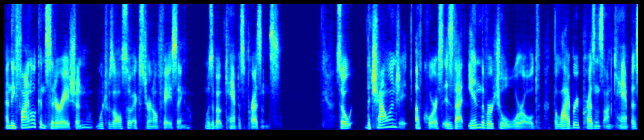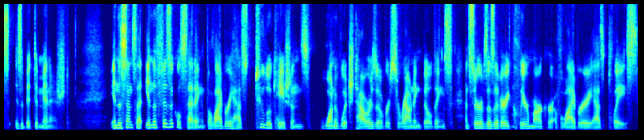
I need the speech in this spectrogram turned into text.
And the final consideration, which was also external facing, was about campus presence. So the challenge, eh, of course, is that in the virtual world, the library presence on campus is a bit diminished. in the sense that in the physical setting, the library has two locations, one of which towers over surrounding buildings and serves as a very clear marker of library as place.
